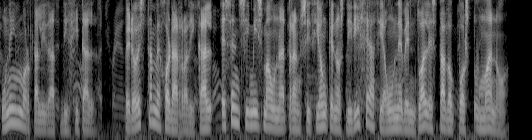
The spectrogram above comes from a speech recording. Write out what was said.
una inmortalidad digital. Pero esta mejora radical es en sí misma una transición que nos dirige hacia un eventual estado posthumano,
